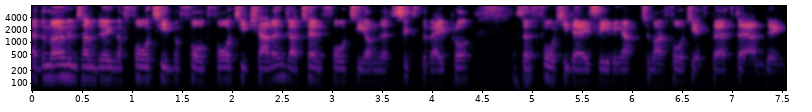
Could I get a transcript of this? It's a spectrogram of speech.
At the moment, I'm doing the 40 before 40 challenge. I turned 40 on the 6th of April, so 40 days leading up to my 40th birthday, I'm doing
